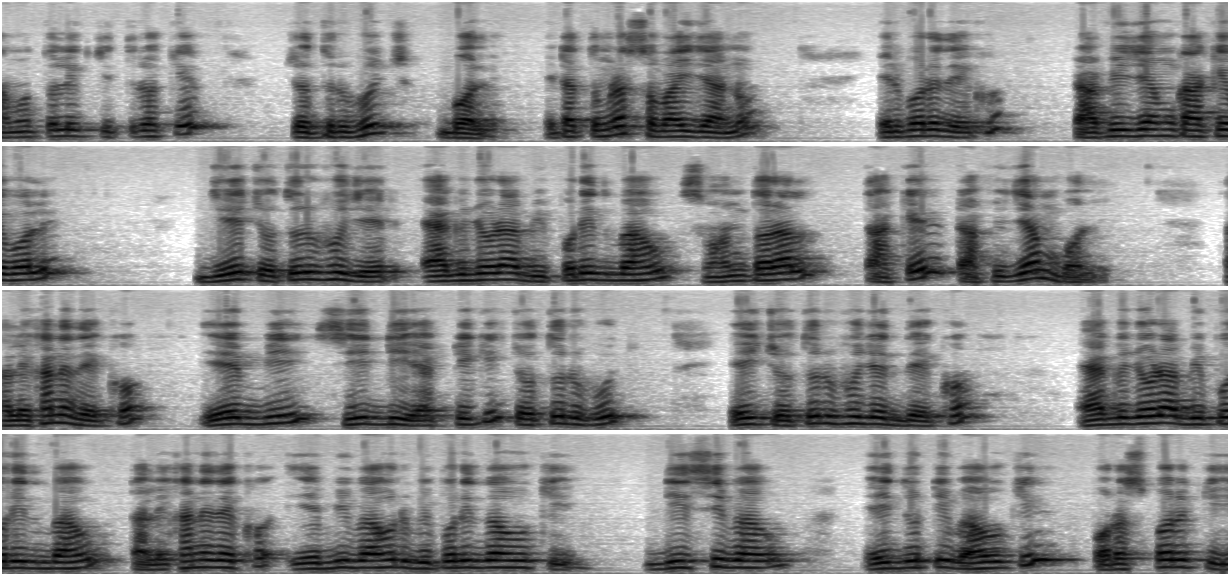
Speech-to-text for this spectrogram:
সমতলিক চিত্রকে চতুর্ভুজ বলে। এটা তোমরা সবাই জানো। এরপরে দেখো, ট্রাপিজিয়াম কাকে বলে? যে চতুর্ভুজের একজোড়া বিপরীত বাহু সমান্তরাল, তাকে ট্রাপিজিয়াম বলে। তাহলে এখানে দেখো এ বি সি ডি একটি কি? চতুর্ভুজ। এই চতুর্ভুজের দেখো, এক জোড়া বিপরীত বাহু। তাহলে এখানে দেখো এ বি বাহুর বিপরীত বাহু কি? ডিসি বাহু। এই দুটি বাহু কি? পরস্পর কি?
